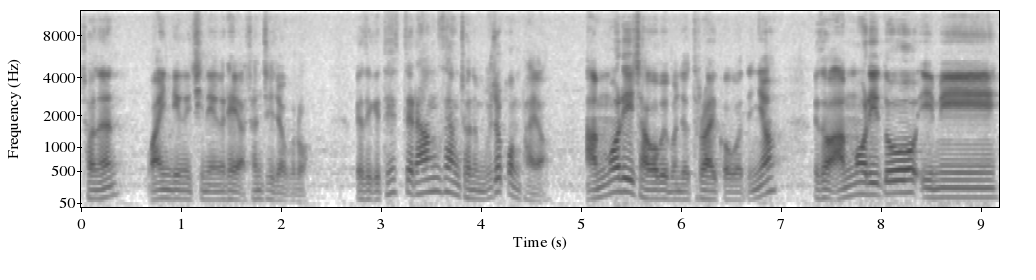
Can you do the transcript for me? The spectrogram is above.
저는 와인딩을 진행을 해요 전체적으로. 그래서 이렇게 테스트를 항상 저는 무조건 봐요. 앞머리 작업에 먼저 들어갈 거거든요. 그래서 앞머리도 이미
